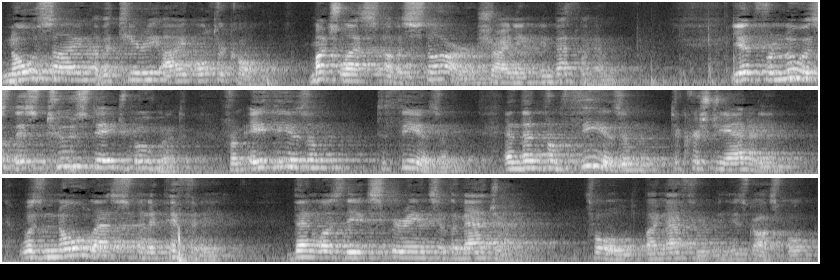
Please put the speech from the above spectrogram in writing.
no sign of a teary eyed altar call, much less of a star shining in Bethlehem. Yet for Lewis, this two stage movement from atheism to theism, and then from theism to Christianity, was no less an epiphany than was the experience of the Magi told by Matthew in his Gospel.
